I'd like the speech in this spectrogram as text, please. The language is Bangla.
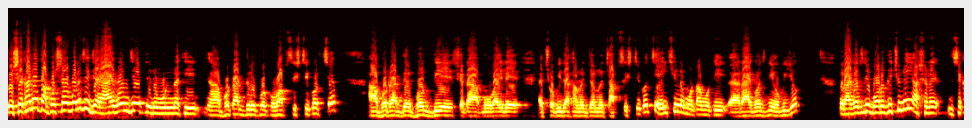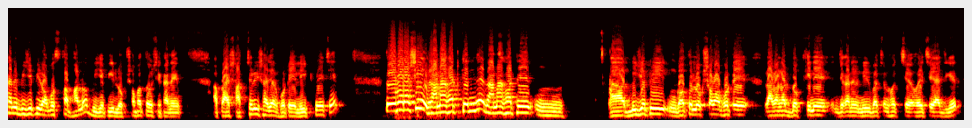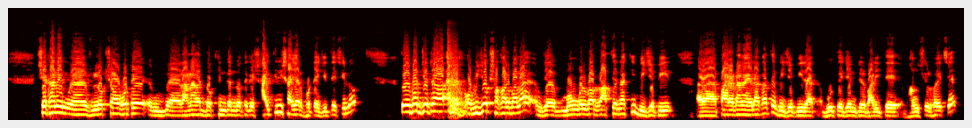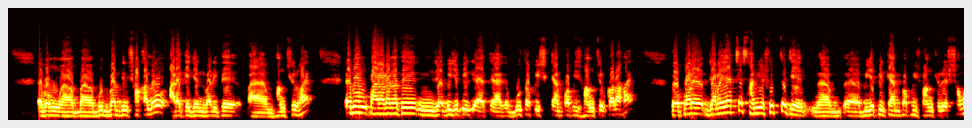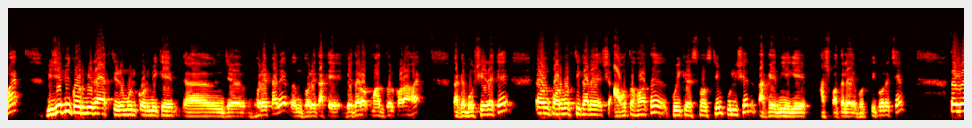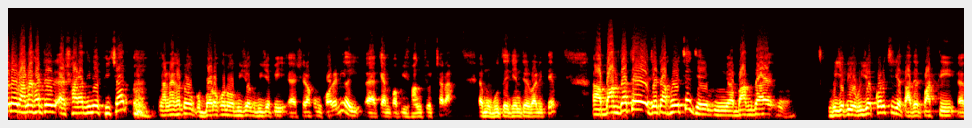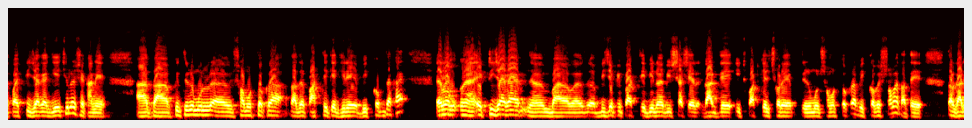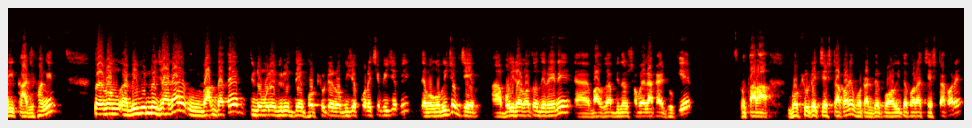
তো সেখানে তাপস রায় বলেছে যে রায়গঞ্জে তৃণমূল নাকি ভোটারদের উপর প্রভাব সৃষ্টি করছে। ভোটারদের ভোট দিয়ে সেটা মোবাইলে ছবি দেখানোর জন্য চাপ সৃষ্টি করছে। এই ছিল মোটামুটি রায়গঞ্জ নিয়ে অভিযোগ। তো রায়গঞ্জ বড় কিছু নেই। আসলে সেখানে বিজেপির অবস্থা ভালো। বিজেপি লোকসভাতেও সেখানে প্রায় সাতচল্লিশ হাজার ভোটে লিড পেয়েছে। তো এবার আসি রানাঘাট কেন্দ্রে। রানাঘাটে বিজেপি গত লোকসভা ভোটে রানাঘাট দক্ষিণে যেখানে নির্বাচন হচ্ছে, হয়েছে আজকের, সেখানে লোকসভা ভোটে রানাঘাট দক্ষিণ কেন্দ্র থেকে সাঁত্রিশ হাজার ভোটে জিতেছিল। তো এবার যেটা অভিযোগ সকালবেলায় যে মঙ্গলবার রাতে নাকি বিজেপির পায়রাডাঙ্গা এলাকাতে বিজেপির এক বুথ এজেন্টের বাড়িতে ভাঙচুর হয়েছে এবং বুধবার দিন সকালেও আরেক এজেন্ট বাড়িতে ভাঙচুর হয় এবং পায়রাডাঙ্গাতে যে বিজেপির বুথ অফিস, ক্যাম্প অফিস ভাঙচুর করা হয়। তো পরে জানা যাচ্ছে স্থানীয় সূত্রে যে বিজেপির ক্যাম্প অফিস ভাঙচুরের সময় বিজেপি কর্মীরা এক তৃণমূল কর্মীকে যে ধরে ফেলে এবং ধরে তাকে বেধরক মারধর করা হয়। তাকে বসিয়ে রেখে এবং পরবর্তীকালে আহত হওয়াতে কুইক রেসপন্স টিম পুলিশের তাকে নিয়ে গিয়ে হাসপাতালে ভর্তি করেছে। তো এই হলো রানাঘাটের সারাদিনে সারাদিনের ফিচার রানাঘাটেও বড় কোনো অভিযোগ বিজেপি সেরকম করেনি ওই ক্যাম্প অফিস ভাঙচুর ছাড়া এবং বুথ এজেন্টের বাড়িতে। বাগদাতে যেটা হয়েছে যে বাগদায় বিজেপি অভিযোগ করেছে যে তাদের প্রার্থী কয়েকটি জায়গায় গিয়েছিল, সেখানে তৃণমূল সমর্থকরা তাদের প্রার্থীকে ঘিরে বিক্ষোভ দেখায় এবং একটি জায়গায় বিজেপি প্রার্থী বিনয় বিশ্বাসের গাড়িতে ইট পাটকেল ছড়ে তৃণমূল সমর্থকরা বিক্ষোভের সময় তাতে তার গাড়ির কাজ ভাঙে। তো এবং বিভিন্ন জায়গায় বাগদাতে তৃণমূলের বিরুদ্ধে ভোট লুটের অভিযোগ করেছে বিজেপি এবং অভিযোগ যে বহিরাগতদের এনে বাগদা বিধানসভা এলাকায় ঢুকিয়ে তারা ভোট লুটের চেষ্টা করে, ভোটারদের প্রভাবিত করার চেষ্টা করে।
